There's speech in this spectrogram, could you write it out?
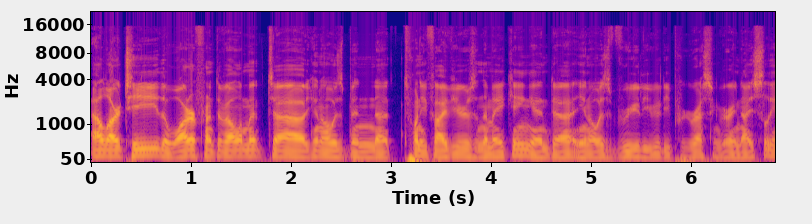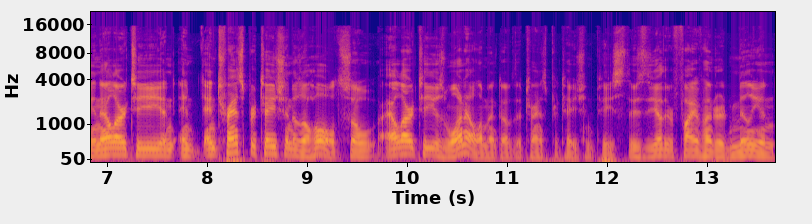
LRT, the waterfront development, uh, you know, has been 25 five years in the making, and uh, you know is really really progressing very nicely. And LRT and, and, and transportation as a whole. So LRT is one element of the transportation piece. There's the other 500 million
